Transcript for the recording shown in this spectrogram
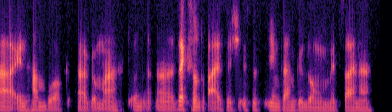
äh, in Hamburg äh, gemacht. Und äh, 36 ist es ihm dann gelungen, mit seiner äh,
